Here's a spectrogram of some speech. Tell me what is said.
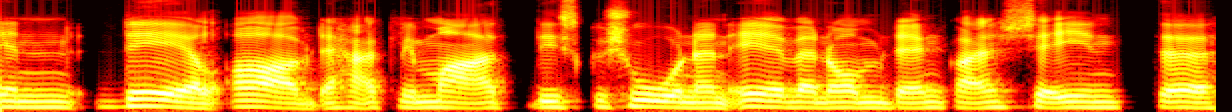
är en del av den här klimatdiskussionen, även om den kanske inte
